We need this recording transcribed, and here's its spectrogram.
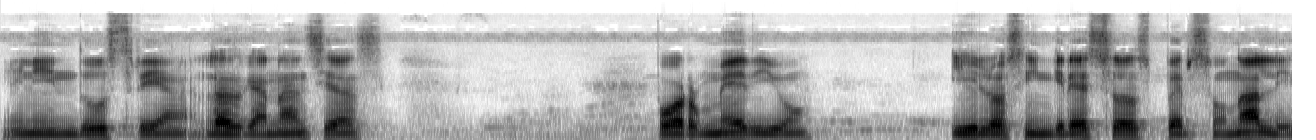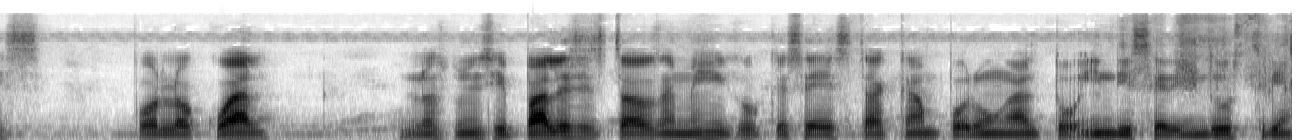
en industria, las ganancias por medio y los ingresos personales, por lo cual los principales estados de México que se destacan por un alto índice de industria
